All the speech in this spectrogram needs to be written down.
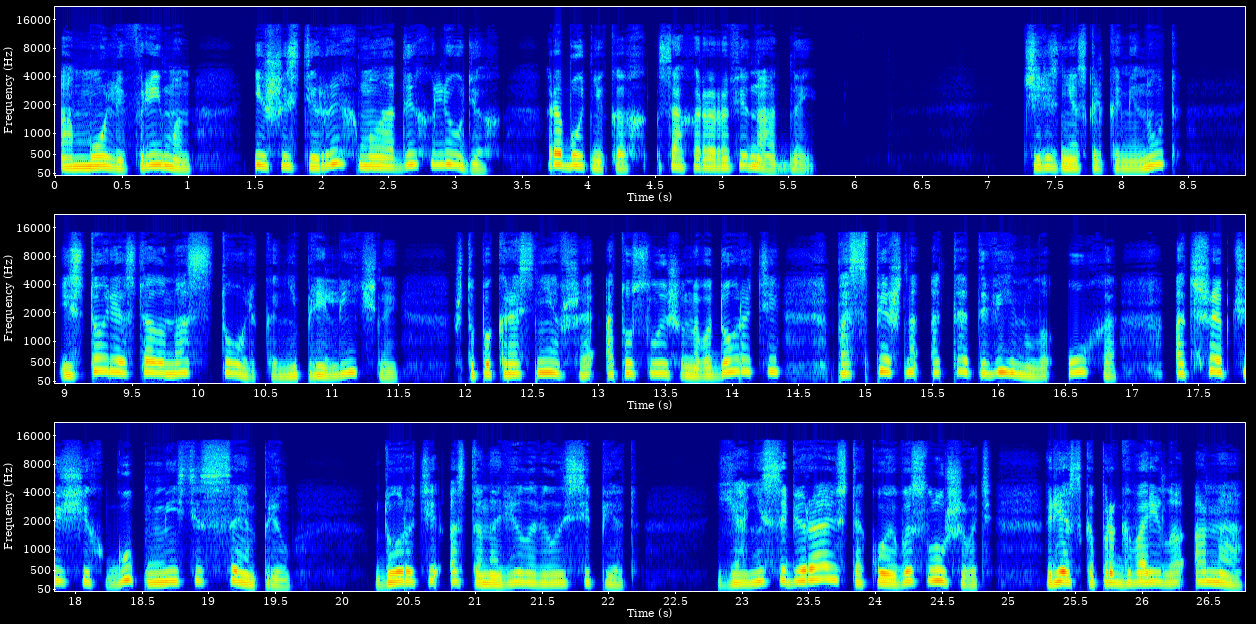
о Молли Фриман и шестерых молодых людях, работниках сахарорафинадной. Через несколько минут история стала настолько неприличной, что покрасневшая от услышанного Дороти поспешно отодвинула ухо от шепчущих губ миссис Сэмприл — Дороти остановила велосипед. «Я не собираюсь такое выслушивать», — резко проговорила она.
